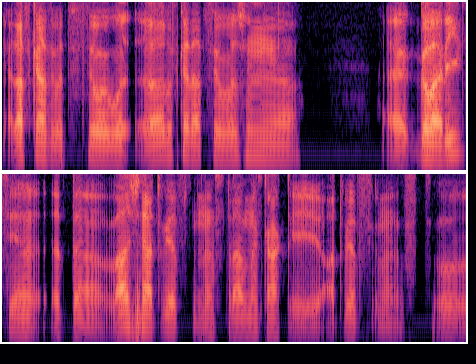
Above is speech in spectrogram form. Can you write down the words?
рассказывать все э, рассказать все его жене, э, говорите, это ваша ответственность, равно как и ответственность э,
